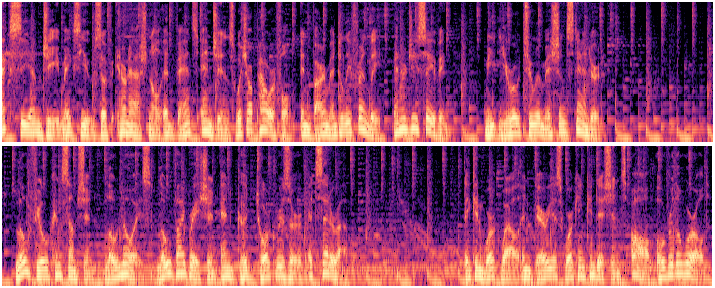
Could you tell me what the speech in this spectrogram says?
XCMG makes use of international advanced engines which are powerful, environmentally friendly, energy saving, meet Euro 2 emission standard, low fuel consumption, low noise, low vibration, and good torque reserve, etc. They can work well in various working conditions all over the world.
